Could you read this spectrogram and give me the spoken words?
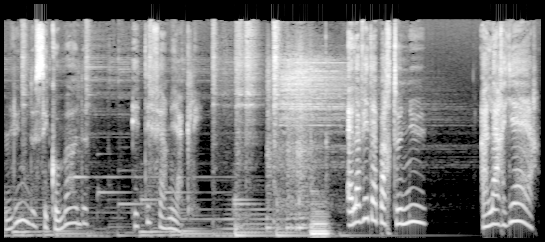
L'une de ses commodes était fermée à clé. Elle avait appartenu à l'arrière,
